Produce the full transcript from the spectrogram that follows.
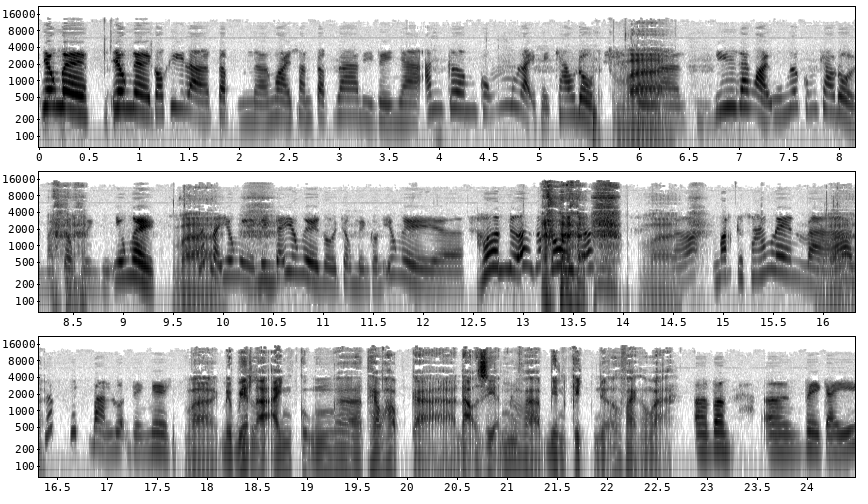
yêu nghề yêu nghề có khi là tập à, ngoài sàn tập ra thì về nhà ăn cơm cũng lại phải trao đổi rồi và là đi ra ngoài uống nước cũng trao đổi mà chồng mình thì yêu nghề và rất là yêu nghề mình đã yêu nghề rồi chồng mình còn yêu nghề ờ, hơn nữa gấp đôi nữa và đó mắt cứ sáng lên và Vâng. rất thích bàn luận về nghề và được biết là anh cũng à, theo học cả đạo diễn và biên kịch nữa có phải không ạ? Ờ, vâng Ờ, về cái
